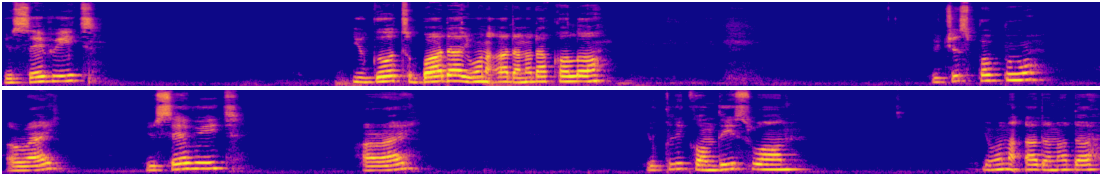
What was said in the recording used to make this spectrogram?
you save it. You go to border you want to add another color. You choose purple all right you save it all right you click on this one. You want to add another.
